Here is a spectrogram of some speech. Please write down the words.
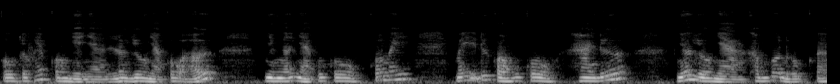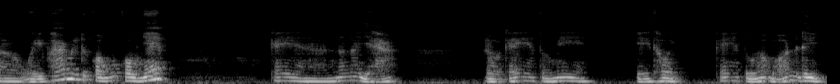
Cô cho phép con về nhà lo vô nhà cô ở. Nhưng ở nhà của cô có mấy mấy đứa con của cô. Hai đứa nhớ vô nhà không có được uh, quậy phá mấy đứa con của cô nhé. Cái uh, nó nói dạ rồi cái tụi mới vậy thôi cái tụi nó bỏ nó đi.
